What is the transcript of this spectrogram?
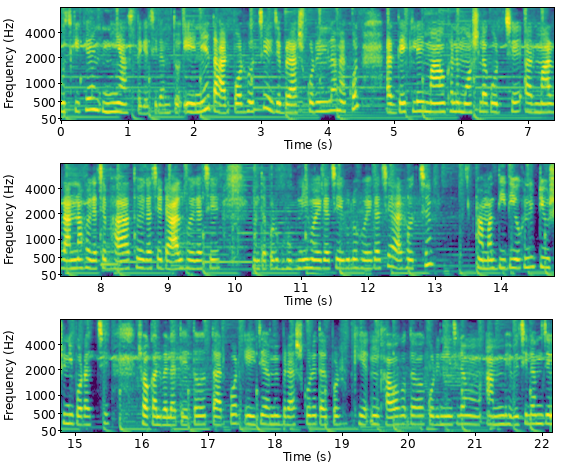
পুচকিকে নিয়ে আসতে গেছিলাম। তো এনে তারপর হচ্ছে এই যে ব্রাশ করে নিলাম এখন। আর দেখলেই মা ওখানে মশলা করছে, আর মার রান্না হয়ে গেছে, ভাত হয়ে গেছে, ডাল হয়ে গেছে, তারপর ঘুগনি হয়ে গেছে, এগুলো হয়ে গেছে। আর হচ্ছে আমার দিদি ওখানে টিউশনি পড়াচ্ছে। সকালবেলাতে। তো তারপর এই যে আমি ব্রাশ করে তারপর খাওয়া দাওয়া করে নিয়েছিলাম, আমি ভেবেছিলাম যে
